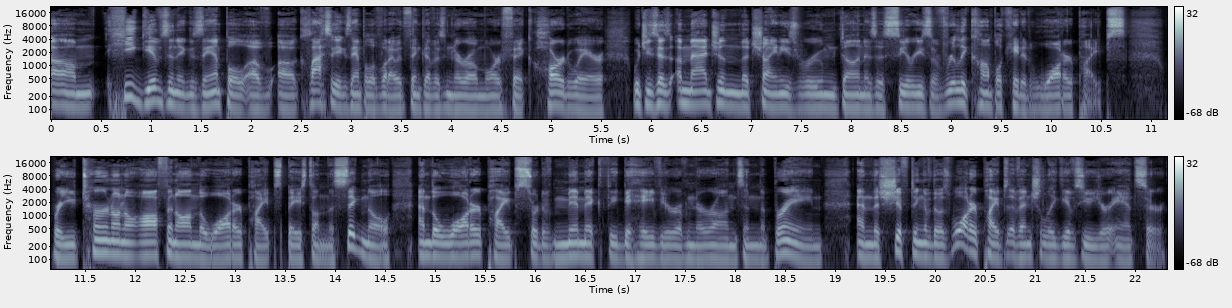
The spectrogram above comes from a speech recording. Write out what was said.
Um, he gives an example of a classic example of what I would think of as neuromorphic hardware, which he says, imagine the Chinese room done as a series of really complicated water pipes, where you turn on off and on the water pipes based on the signal, and the water pipes sort of mimic the behavior of neurons in the brain, and the shifting of those water pipes eventually gives you your answer,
